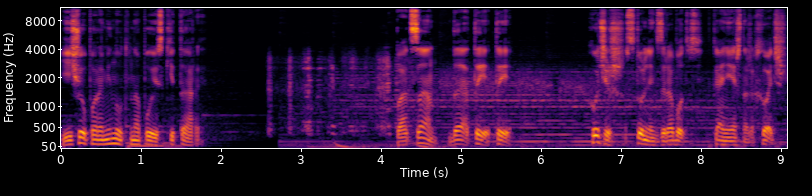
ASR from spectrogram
Еще пара минут на поиск гитары. «Пацан, да, ты, ты. Хочешь стольник заработать? Конечно же, хочешь.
